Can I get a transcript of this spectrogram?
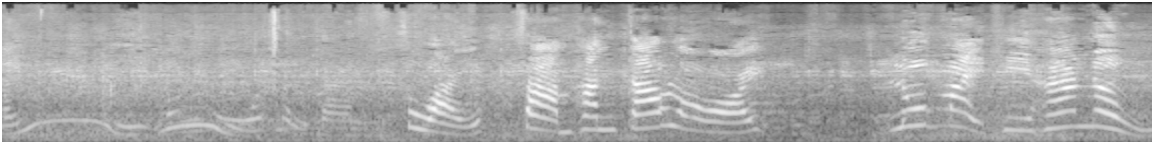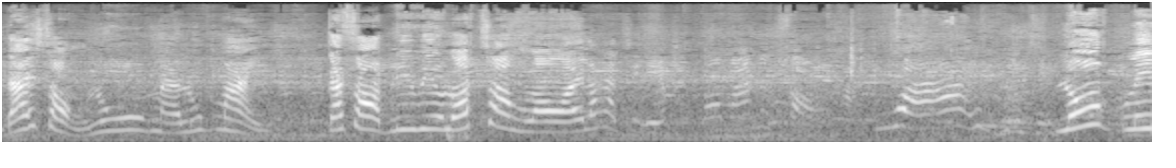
นี่นี่เหมือนกันสวยสามพันเก้าร้อยลูกใหม่ทีห้าหนึ่งได้สองลูกนะ ลูกใหม่ กระสอบรีวิวลดสองร้อยรหัส CF มอม้าหนึ่งสองว้ายลูกรี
